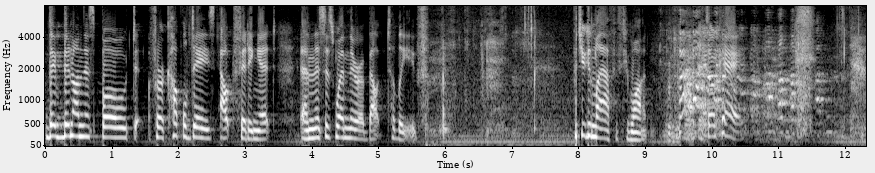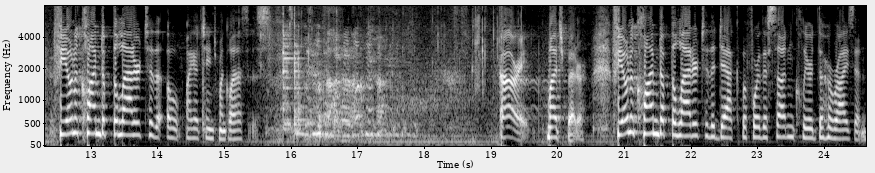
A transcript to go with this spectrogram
they've been on this boat for a couple days outfitting it, and this is when they're about to leave. But you can laugh if you want. it's okay. Fiona climbed up the ladder to the. Oh, I gotta change my glasses. All right, much better. Fiona climbed up the ladder to the deck before the sun cleared the horizon.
